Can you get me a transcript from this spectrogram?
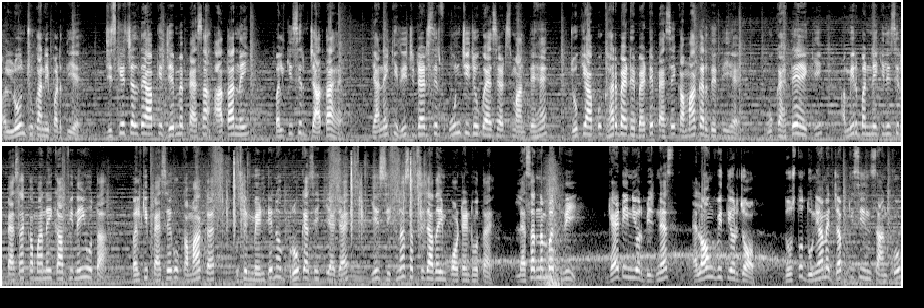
और लोन चुकानी पड़ती है, जिसके चलते आपके जेब में पैसा आता नहीं बल्कि सिर्फ़ जाता है। यानी कि रिच डैड सिर्फ़ उन चीज़ों को एसेट्स मानते हैं, जो कि आपको घर बैठे बैठे पैसे कमा कर देती है। वो कहते हैं कि अमीर बनने के लिए सिर्फ़ पैसा कमाना ही काफ़ी नहीं होता, बल्कि पैसे को कमा कर उसे मेंटेन और ग्रो कैसे किया जाए, ये सीखना सबसे ज़्यादा इंपॉर्टेंट होता है। Lesson number three get in your business along with your job दोस्तों, दुनिया में जब किसी इंसान को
